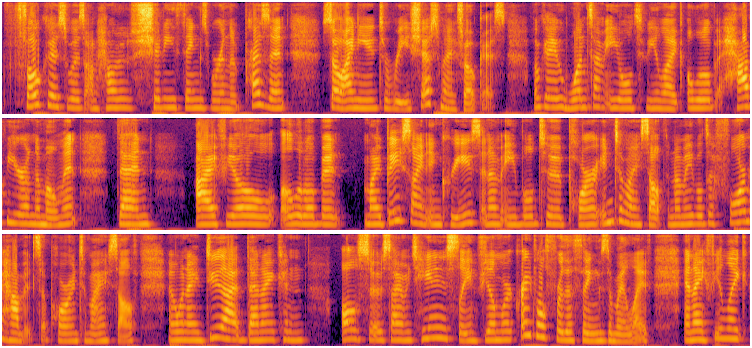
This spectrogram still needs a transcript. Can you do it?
focus was on how shitty things were in the present, so I needed to reshift my focus. Okay, once I'm able to be like a little bit happier in the moment, then I feel a little bit my baseline increase and I'm able to pour into myself and I'm able to form habits that pour into myself. And when I do that, then I can also simultaneously feel more grateful for the things in my life. And I feel like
